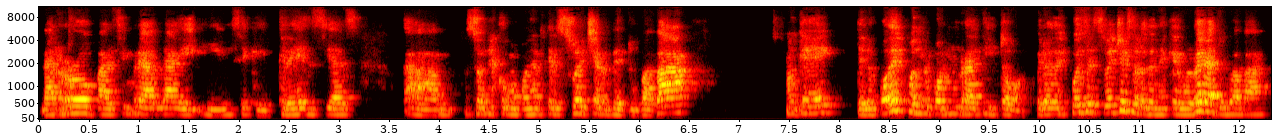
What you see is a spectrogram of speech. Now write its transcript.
la ropa, él siempre habla y, dice que creencias son es como ponerte el sweatshirt de tu papá, ¿ok? Te lo podés poner por un ratito, pero después el sweatshirt se lo tenés que volver a tu papá,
